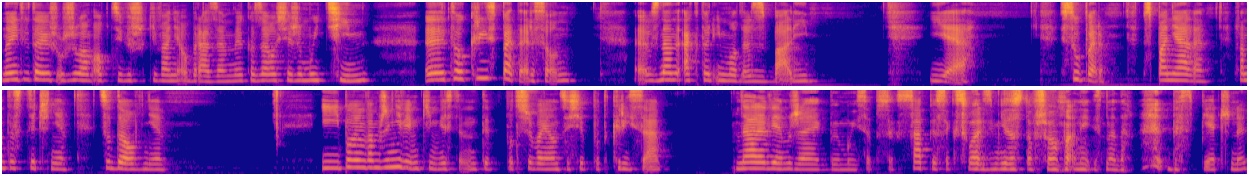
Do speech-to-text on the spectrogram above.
No i tutaj już użyłam opcji wyszukiwania obrazem. Okazało się, że mój cin y, to Chris Peterson. E, znany aktor i model z Bali. Yeah. Super. Wspaniale. Fantastycznie. Cudownie. I powiem Wam, że nie wiem, kim jest ten typ podszywający się pod Chrisa. No ale wiem, że jakby mój sapioseksualizm nie został przełamany, jest nadal bezpieczny.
